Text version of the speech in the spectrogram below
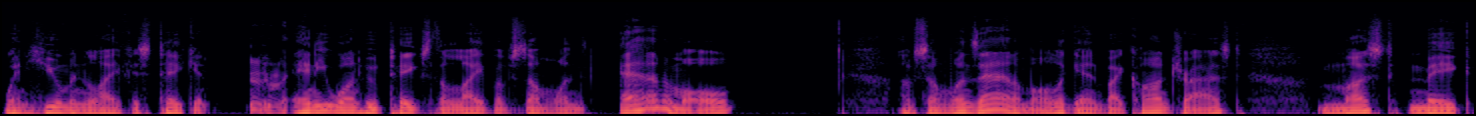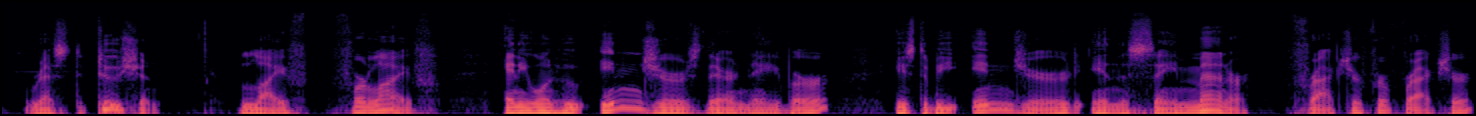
when human life is taken. Mm-hmm. Anyone who takes the life of someone's animal of someone's animal, again by contrast, must make restitution, life for life. Anyone who injures their neighbor is to be injured in the same manner, fracture for fracture,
